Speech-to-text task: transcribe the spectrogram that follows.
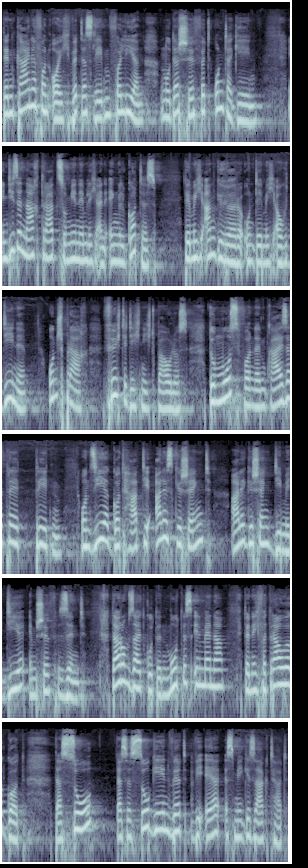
denn keiner von euch wird das Leben verlieren, nur das Schiff wird untergehen. In dieser Nacht trat zu mir nämlich ein Engel Gottes, dem ich angehöre und dem ich auch diene, und sprach, fürchte dich nicht, Paulus, du musst von dem Kaiser tre treten. Und siehe, Gott hat dir alles geschenkt, alle geschenkt, die mit dir im Schiff sind. Darum seid guten Mutes in Männer, denn ich vertraue Gott, dass so, dass es so gehen wird, wie er es mir gesagt hat.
